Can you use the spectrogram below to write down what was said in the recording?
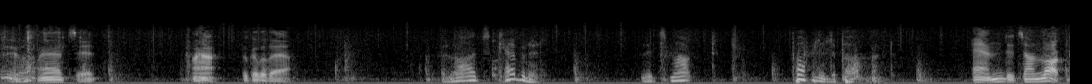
Yeah. That's it. Aha, look over there. A large cabinet. And it's marked Property Department. And it's unlocked.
